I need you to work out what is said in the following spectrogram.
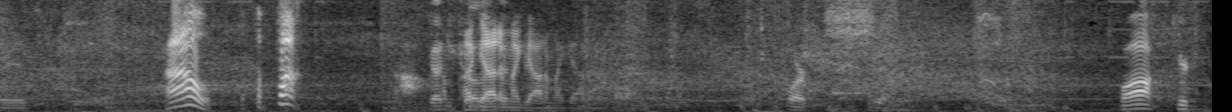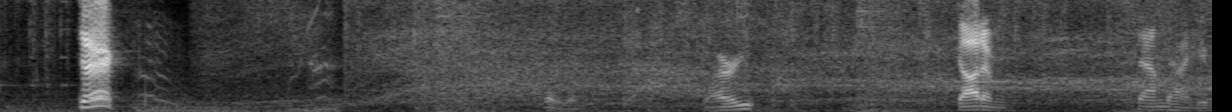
There he is. Ow! What the fuck? Got I got him, I got him, I got him. I got him. Or shit. Fuck your dick! There we go. Why are you? Got him. Sam behind you.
